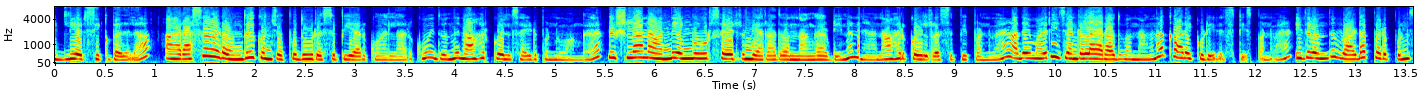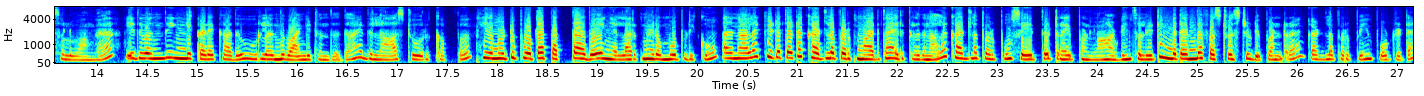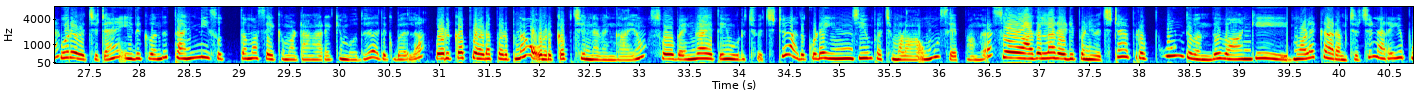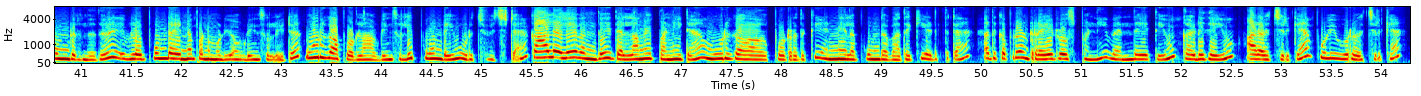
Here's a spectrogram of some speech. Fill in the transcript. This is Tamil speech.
இட்லி அரிசிக்கு பதிலாக ரசவடை வந்து கொஞ்சம் புது ரெசிபியாக இருக்கும் எல்லாருக்கும். இது வந்து நாகர்கோயில் சைடு பண்ணுவாங்க. யூஸ்வலாக நான் வந்து எங்கள் ஊர் சைடு இருந்து யாராவது வந்தாங்க அப்படின்னா நான் நாகர்கோயில் ரெசிபி பண்ணுவேன். அதே மாதிரி ஜென்ரலாக யாராவது வந்தாங்கன்னா காரைக்குடி ரெசிபிஸ் பண்ணுவேன். இது வந்து வடப்பருப்புன்னு சொல்லுவாங்க. இது வந்து இங்கே கிடைக்காது. ஊர்ல இருந்து வாங்கிட்டு வந்தது தான். இது லாஸ்ட் ஒரு கப்பு இது மட்டும் போட்டால் பத்தாது. எங்க எல்லாருக்குமே ரொம்ப பிடிக்கும். அதனால கிட்டத்தட்ட கடலைப்பருப்பு மாதிரி தான் இருக்கிறதுனால கடலைப்பருப்பும் சேர்த்து ட்ரை பண்ணலாம் அப்படின்னு சொல்லிட்டு இந்த டைம் தான் ஃபர்ஸ்ட் ஃபர்ஸ்ட் இப்படி பண்றேன். கடலைப்பருப்பையும் போட்டுட்டேன். ஊற வச்சுட்டேன். இதுக்கு வந்து தண்ணி சுத்தமா சேர்க்க மாட்டாங்க. அரைக்கும் போது அதுக்கு பதிலாக ஒரு கப் வடப்பருப்புனா ஒரு கப் சின்ன வெங்காயம். ஸோ வெங்காயத்தையும் உரிச்சு வச்சுட்டு அது கூட இஞ்சியும் பச்சை மிளகாவும் சேர்ப்பாங்க. ஸோ அதெல்லாம் ரெடி பண்ணி வச்சுட்டேன். அப்புறம் பூண்டு வந்து வாங்கி முளைக்க ஆரம்பிச்சிருச்சு. நிறைய பூண்டு இருந்தது. இவ்வளோ பூண்டை என்ன பண்ண முடியும் அப்படின்னு சொல்லிட்டு ஊறுகாய் போடலாம் அப்படின்னு சொல்லி பூண்டையும் உரிச்சு வச்சுட்டேன். காலையிலே வந்து இதெல்லாமே பண்ணிட்டேன். ஊறுகாய் போடுறதுக்கு எண்ணெயில பூண்டை வதக்கி எடுத்துட்டேன். அதுக்கப்புறம் ட்ரை ரோஸ்ட் பண்ணி வெந்தயத்தையும் கடுகையும் அரை வச்சுருக்கேன் புளி ஊற வச்சுருக்கேன்.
